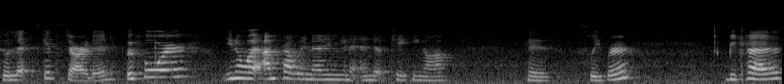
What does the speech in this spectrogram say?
So let's get started. Before, you know what, I'm probably not even going to end up taking off his sleeper because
